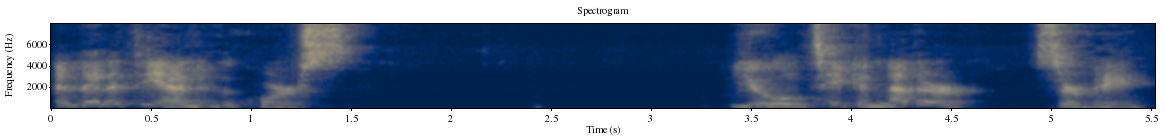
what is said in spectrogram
And then at the end of the course, you'll take another survey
